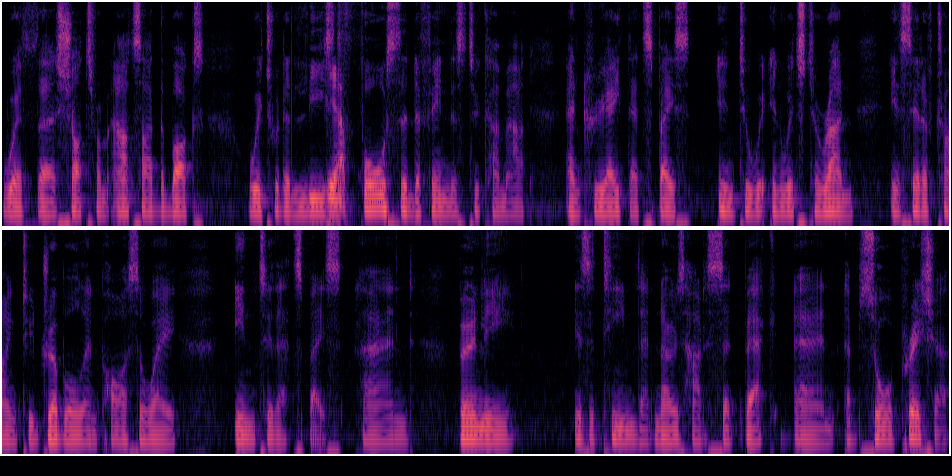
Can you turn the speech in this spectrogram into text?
with uh, shots from outside the box, which would at least Yeah. force the defenders to come out and create that space into in which to run instead of trying to dribble and pass away into that space. And Burnley is a team that knows how to sit back and absorb pressure.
